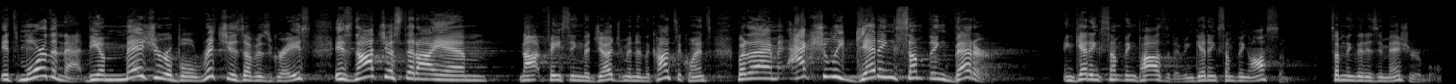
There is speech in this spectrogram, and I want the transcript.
it's more than that. The immeasurable riches of his grace is not just that I am not facing the judgment and the consequence, but that I'm actually getting something better and getting something positive and getting something awesome, something that is immeasurable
